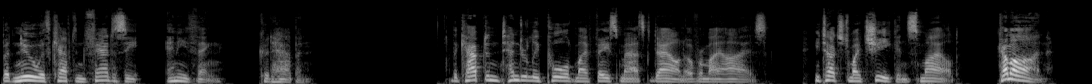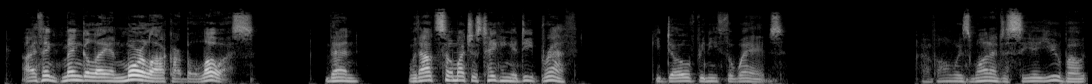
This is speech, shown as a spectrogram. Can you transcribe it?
but knew with Captain Fantasy anything could happen. The captain tenderly pulled my face mask down over my eyes. He touched my cheek and smiled. Come on! I think Mengele and Morlock are below us. Then, without so much as taking a deep breath, he dove beneath the waves. I've always wanted to see a U boat,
